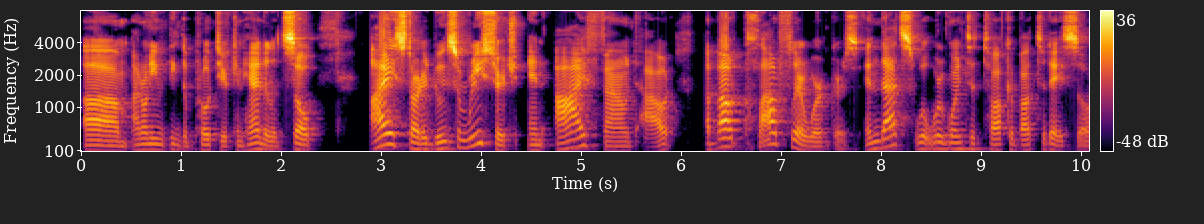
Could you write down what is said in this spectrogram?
Um, I don't even think the pro tier can handle it. So I started doing some research and I found out about Cloudflare workers. And that's what we're going to talk about today. So,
